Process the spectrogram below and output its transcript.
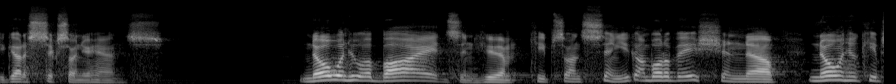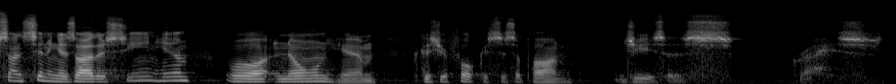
you got a six on your hands. No one who abides in him keeps on sinning. You got motivation now. No one who keeps on sinning has either seen him or known him because your focus is upon Jesus Christ.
